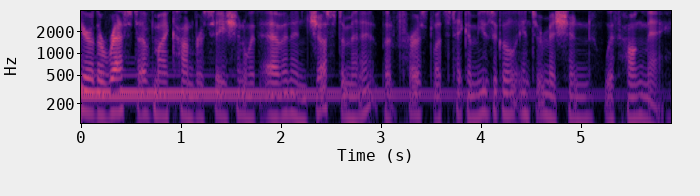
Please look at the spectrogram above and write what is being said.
Hear the rest of my conversation with Evan in just a minute, but first let's take a musical intermission with Hongmei.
